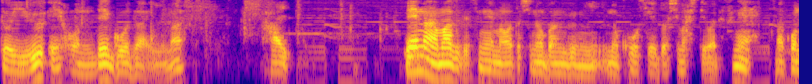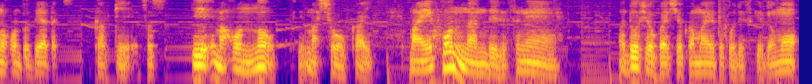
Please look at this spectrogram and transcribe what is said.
という絵本でございます。はい。で、まあ、まずですね、まあ、私の番組の構成としましてはですね、まあ、この本と出会ったきっかけ、そして、まあ、本の、まあ、紹介。まあ、絵本なんでですね、まあ、どう紹介しようか迷うとこですけども、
